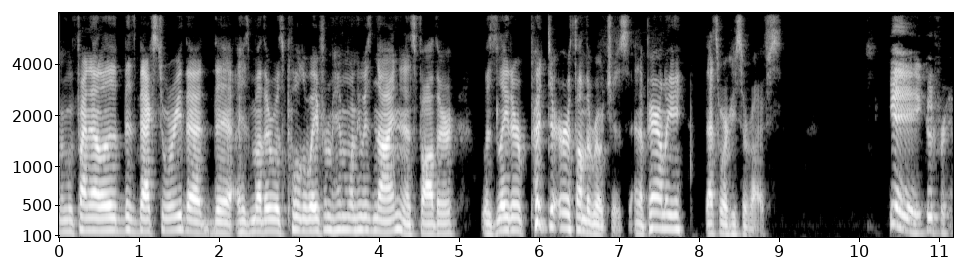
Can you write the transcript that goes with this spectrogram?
and we find out a little bit of his backstory that the his mother was pulled away from him when he was nine, and his father was later put to earth on the roaches, and apparently that's where he survives. Yay, good for him.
